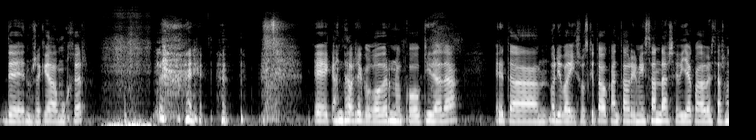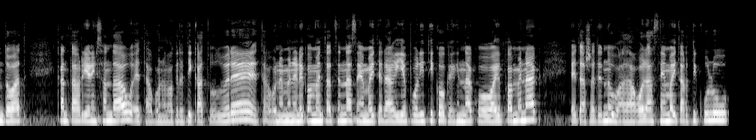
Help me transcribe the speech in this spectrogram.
de no sé qué la mujer. e, Kantabriako gobernuko kida da, eta hori bai, sozketa hau Kantabrian izan da, Sevillako da beste asunto bat, Kantabrian izan da eta bueno, ba, kritikatu du ere, eta bueno, hemen ere komentatzen da zenbait eragile politikok egindako aipamenak, eta esaten du, badagola zenbait artikulu,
